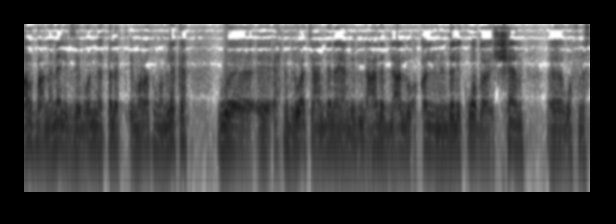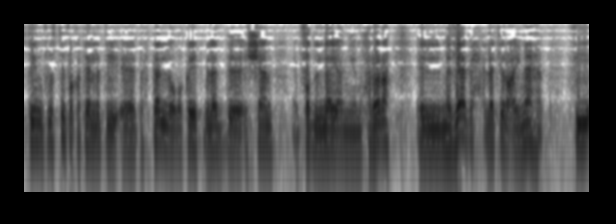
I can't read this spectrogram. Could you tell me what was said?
أربع ممالك زي ما قلنا ثلاث إمارات ومملكة. وإحنا دلوقتي عندنا يعني العدد لعله أقل من ذلك وضع الشام وفلسطين. فلسطين فقط هي التي تحتل وبقية بلاد الشام بفضل الله يعني محررة. المذابح التي رأيناها في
